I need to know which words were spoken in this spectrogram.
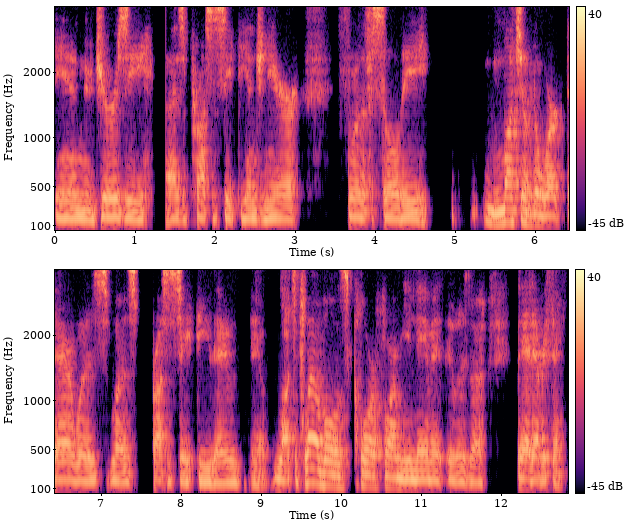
in New Jersey as a process safety engineer for the facility. Much of the work there was was process safety. They, you know, lots of flammables, chloroform, you name it. It was a they had everything.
